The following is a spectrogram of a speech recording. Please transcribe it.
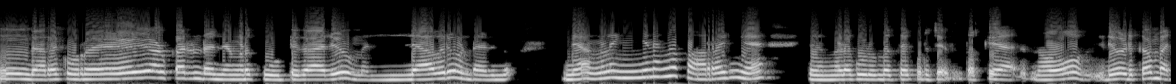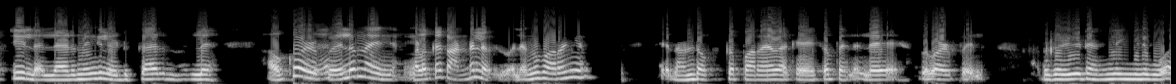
ഉം, വേറെ കുറെ ആൾക്കാരുണ്ടായിരുന്നു ഞങ്ങളുടെ കൂട്ടുകാരും എല്ലാവരും ഉണ്ടായിരുന്നു. പിന്നെ ഞങ്ങൾ ഇങ്ങനെ അങ്ങ് പറഞ്ഞ് ഞങ്ങളുടെ കുടുംബത്തെ കുറിച്ച് എന്തൊക്കെയായിരുന്നോ വീഡിയോ എടുക്കാൻ പറ്റിയില്ല. അല്ലായിരുന്നെങ്കിൽ എടുക്കായിരുന്നല്ലേ അത് കുഴപ്പമില്ലെന്നേ ഞങ്ങളൊക്കെ കണ്ടല്ലോ. ഇതുപോലെ അങ്ങ് പറഞ്ഞു. ഏതാണ്ടൊക്കെ പറയാതെ കേക്കത്തില്ലല്ലേ? അത് കുഴപ്പമില്ല. അത് കഴിഞ്ഞിട്ട് ഞങ്ങൾ ഇങ്ങനെ പോവാ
